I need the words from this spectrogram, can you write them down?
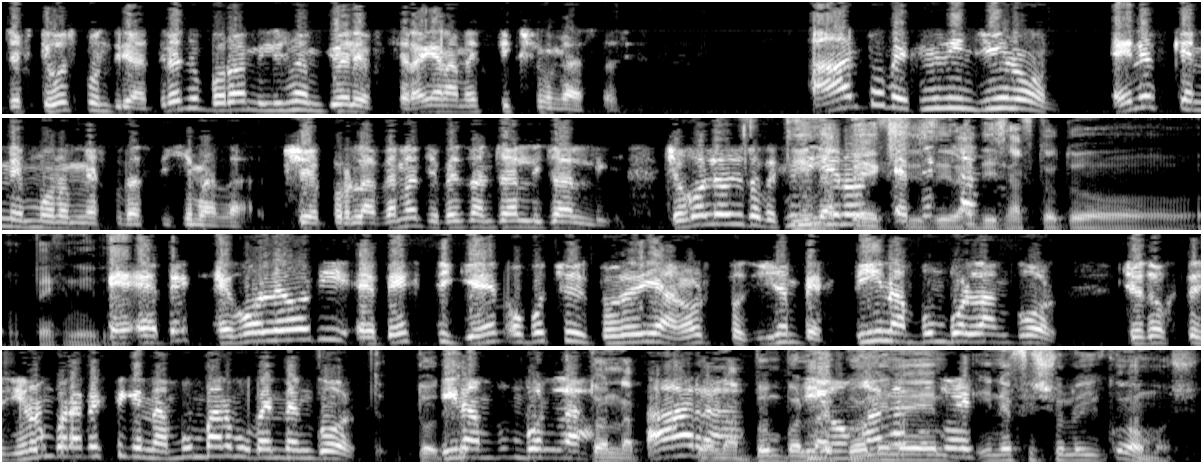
και ευτυχώς που είναι 3-3 και μπορούμε να μιλήσουμε πιο ελεύθερα για να μην θίξουμε κατάσταση. Αν το παιχνίδι γίνον δεν έφτιανε μόνο μιας από τα στοιχήματα και προλαβαίναν και παίζαν τζάλι τζάλι. Και εγώ λέω ότι το Τι παιχνίδι να γίνον παίξεις επέκτασε- δηλαδή σε αυτό το παιχνίδι; ε, επέ- εγώ λέω ότι επέχτηκε όπως και τότε η ανόρθωση είχε παιχτεί να μπουν πολλά γκολ. Και το χτεσινό μπορεί να παίχτηκε να μπουν πάνω από πέντε γκολ. Το- Ή να μπουν πολλά. Το να, Άρα, το να μπουν πολλά η γκολ ομάδα είναι, που το- είναι φυσιολογικό όμως.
